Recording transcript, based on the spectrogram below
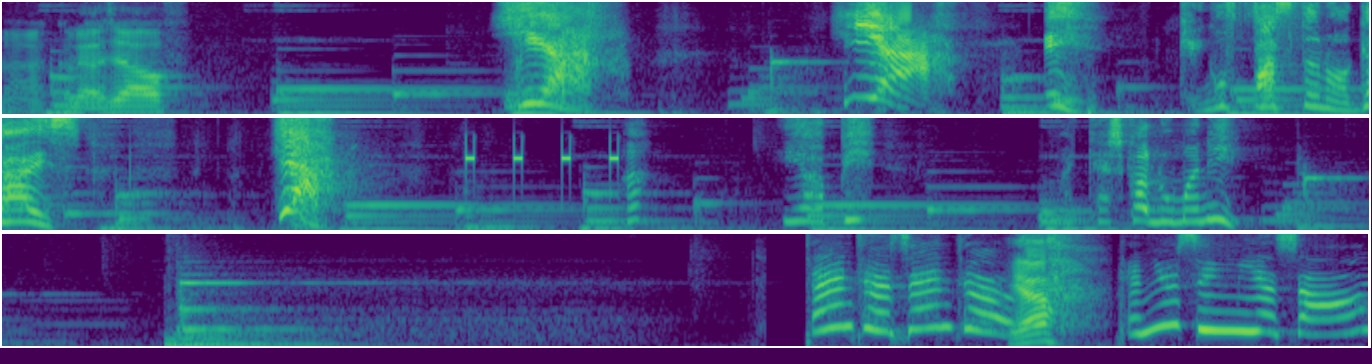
Uh, collect yourself. Yeah! Yeah! Hey, can go faster now, guys! Yeah! Huh? ERP? My cash card no money. Santa, Santa. Yeah? Can you sing me a song?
